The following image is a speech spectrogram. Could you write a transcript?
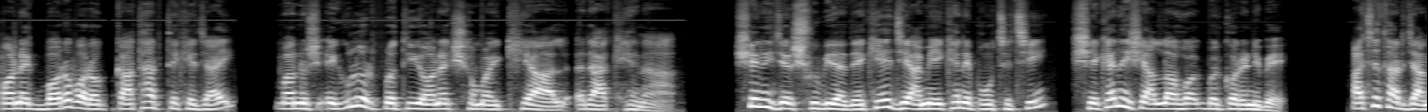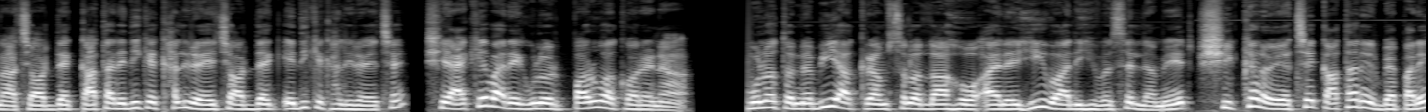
অনেক বড় বড় কাতার থেকে যায়। মানুষ এগুলোর প্রতি অনেক সময় খেয়াল রাখে না। সে নিজের সুবিধা দেখে যে আমি এখানে পৌঁছেছি সেখানে সে আল্লাহ আকবর করে নিবে। আচ্ছা তার জানা আছে, অর্ধেক কাতার এদিকে খালি রয়েছে, অর্ধেক এদিকে খালি রয়েছে। সে একেবারে এগুলোর পরোয়া করে না। মূলত নবী আকরাম সাল্লাহ আলহি আলিহি ওয়াসাল্লামের শিক্ষা রয়েছে কাতারের ব্যাপারে।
